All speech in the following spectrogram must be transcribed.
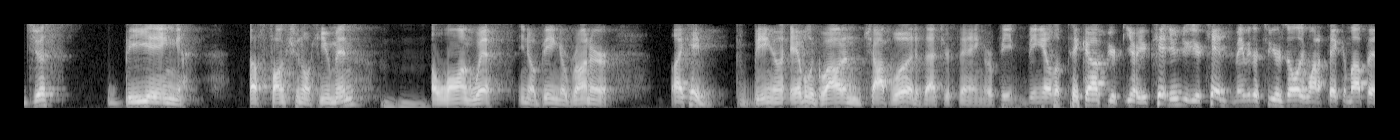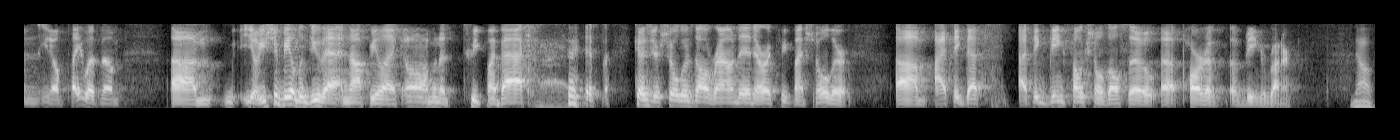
just being a functional human mm-hmm. along with you know being a runner, like hey, being able to go out and chop wood if that's your thing, or being being able to pick up your you know your kid your, your kids maybe they're two years old you want to pick them up and you know play with them. Um, you know you should be able to do that and not be like oh I'm going to tweak my back because your shoulder's all rounded or I tweak my shoulder. Um, I think that's I think being functional is also uh, part of, of being a runner. No,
